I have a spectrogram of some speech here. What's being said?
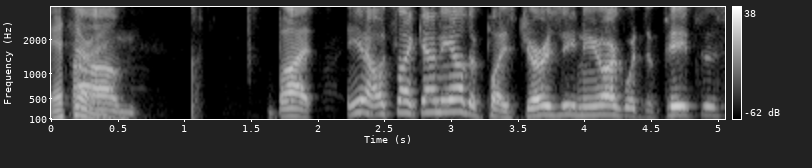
It's all right. Um, but you know, it's like any other place. Jersey, New York with the pizzas.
